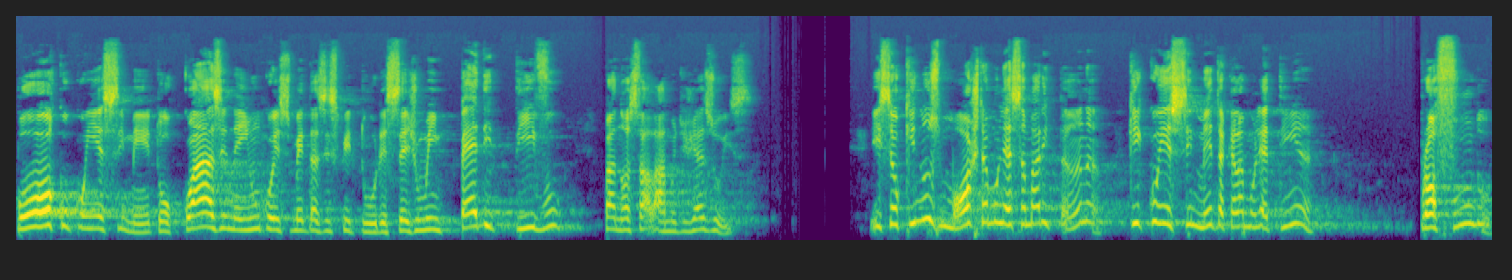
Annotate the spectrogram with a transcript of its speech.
pouco conhecimento, ou quase nenhum conhecimento das Escrituras, seja um impeditivo para nós falarmos de Jesus. Isso é o que nos mostra a mulher samaritana. Que conhecimento aquela mulher tinha? Profundo.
